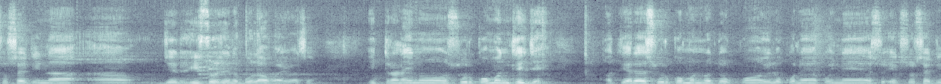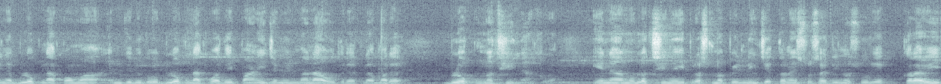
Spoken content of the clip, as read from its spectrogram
સોસાયટીના જે રહીશો છે એને બોલાવવામાં આવ્યા છે એ ત્રણેયનો સૂર કોમન થઈ જાય. અત્યારે સૂર કોમન નહોતો એ લોકોને કોઈને એક સોસાયટીને બ્લોક નાખવામાં એમ કીધું કે બ્લોક નાખવાથી પાણી જમીનમાં ના ઉતરે એટલે અમારે બ્લોક નથી નાખવા. એને અનુલક્ષીને એ પ્રશ્ન પેન્ડિંગ છે. ત્રણેય સોસાયટીનો સૂર એક કરાવી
